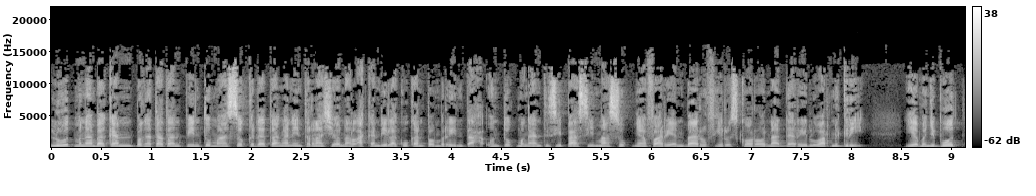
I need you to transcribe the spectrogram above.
Luhut menambahkan pengetatan pintu masuk kedatangan internasional akan dilakukan pemerintah untuk mengantisipasi masuknya varian baru virus corona dari luar negeri. Ia menyebut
